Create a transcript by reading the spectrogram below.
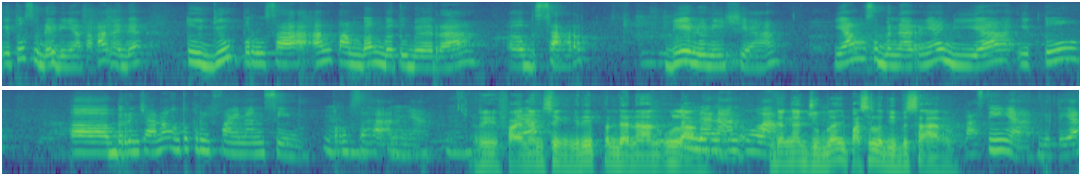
itu sudah dinyatakan ada tujuh perusahaan tambang batubara eh, besar di Indonesia yang sebenarnya dia itu eh, berencana untuk refinancing perusahaannya. Refinancing, jadi pendanaan ulang. Pendanaan ulang. Dengan jumlahnya pasti lebih besar. pastinya gitu ya.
